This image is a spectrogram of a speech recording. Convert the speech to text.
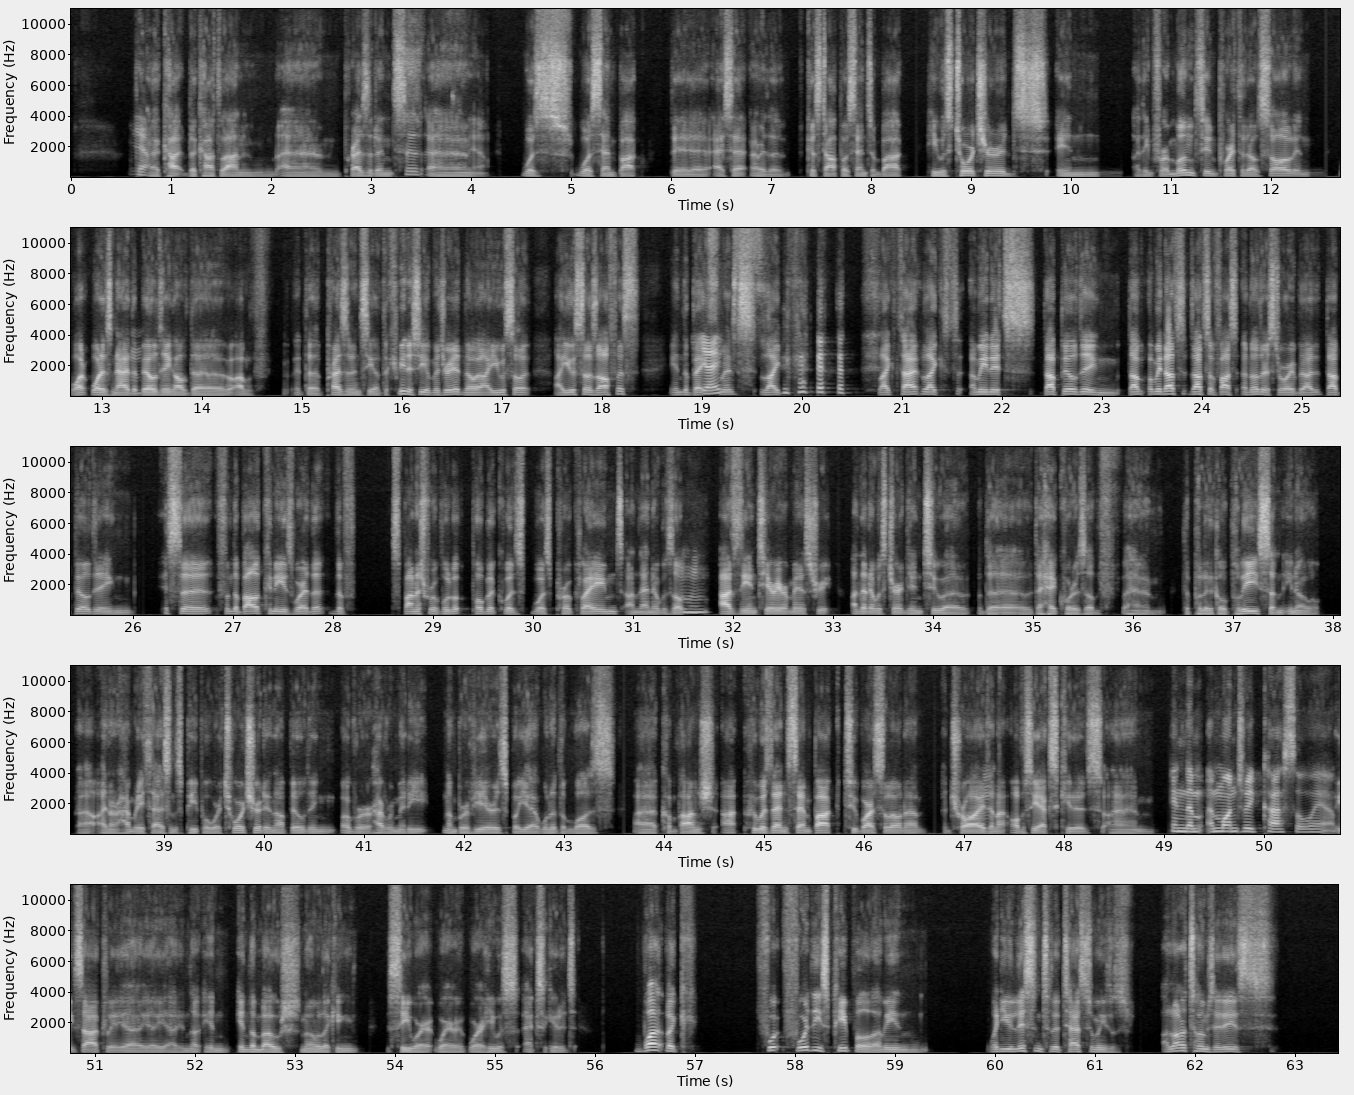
yeah. Uh, the Catalan um, president. Um, yeah. was was sent back. The SS or the Gestapo sent him back. He was tortured in I think for a month in Puerta del Sol in what what is now the Mhm. building of the of the presidency of the Community of Madrid. No, Ayuso Ayuso's office in the basement. Yikes. Like like that like I mean it's that building that I mean that's that's a fast another story but that, that building it's the from the balconies where the the Spanish Republic was was proclaimed and then it was up Mhm. as the interior ministry and then it was turned into uh, the the headquarters of um, the political police and you know uh, I don't know how many thousands of people were tortured in that building over however many number of years but yeah one of them was uh, uh, who was then sent back to Barcelona and tried and obviously executed um, in the Montjuic Castle. Yeah. Exactly. Yeah, yeah, yeah. In the in in the moat, no, like you can see where where where he was executed. What like for for these people? I mean, when you listen to the testimonies, a lot of times it is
